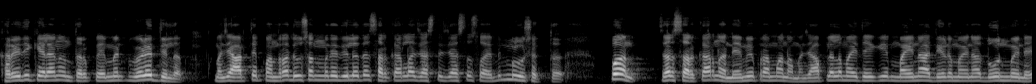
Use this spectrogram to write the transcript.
खरेदी केल्यानंतर पेमेंट वेळेत दिलं. म्हणजे आठ ते पंधरा दिवसांमध्ये दिलं तर सरकारला जास्तीत जास्त सोयाबीन मिळू शकतं. पण जर सरकारनं नेहमीप्रमाणे म्हणजे आपल्याला माहिती आहे की महिना दीड महिना दोन महिने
